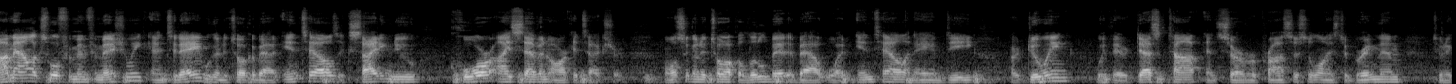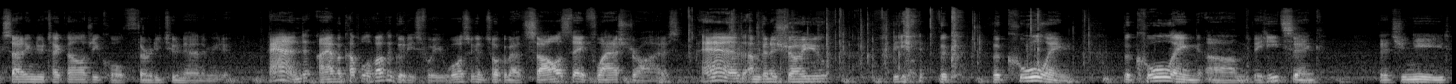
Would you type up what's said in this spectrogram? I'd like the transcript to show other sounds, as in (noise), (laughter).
I'm Alex Wolfe from InformationWeek, and today we're going to talk about Intel's exciting new Core i7 architecture. I'm also going to talk a little bit about what Intel and AMD are doing with their desktop and server processor lines to bring them to an exciting new technology called 32 nanometer. And I have a couple of other goodies for you. We're also going to talk about solid state flash drives, and I'm going to show you the, (laughs) the, the cooling, the cooling, um, the heat sink that you need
